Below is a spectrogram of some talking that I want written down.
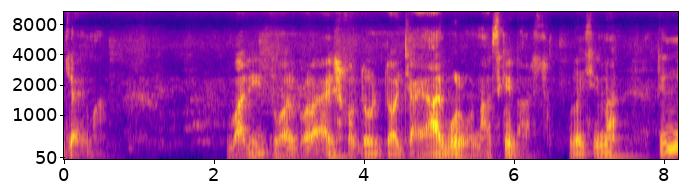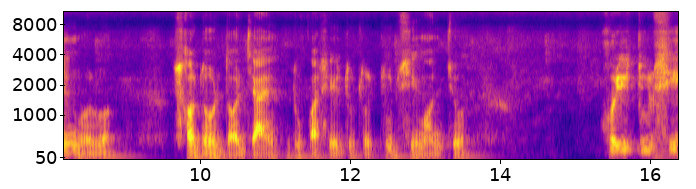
জয় মা। বাড়ির দুয়ার গড়ায় সদর দরজায়, আর বলব না, আজকে দাস বলেছি না তিন দিন বলব, সদর দরজায় দুপাশে দুটো তুলসী মঞ্চ, হরি তুলসী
